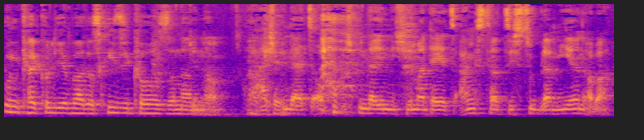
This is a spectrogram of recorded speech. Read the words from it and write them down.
unkalkulierbares Risiko, sondern. Genau. Ja, okay. ich bin da jetzt auch, ich bin da nicht jemand, der jetzt Angst hat, sich zu blamieren, aber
